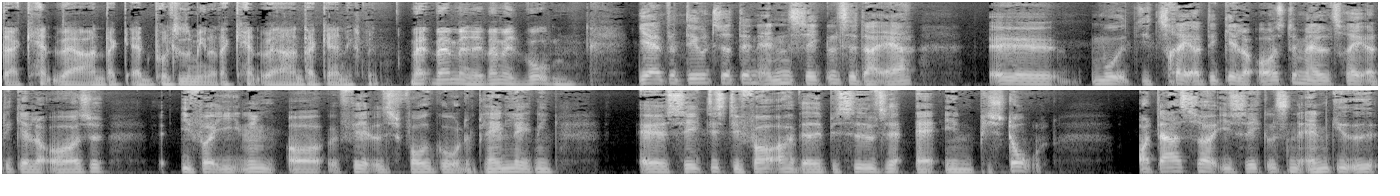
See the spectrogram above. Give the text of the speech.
der kan være andre, at politiet mener, at der kan være andre gerningsmænd. Hvad, hvad, med, hvad med et våben? Ja, det er jo så den anden sigtelse, der er øh, mod de tre, og det gælder også dem alle tre, og det gælder også i forening og fælles forudgående planlægning, øh, sigtes de for at have været i besiddelse af en pistol. Og der er så i sigtelsen angivet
